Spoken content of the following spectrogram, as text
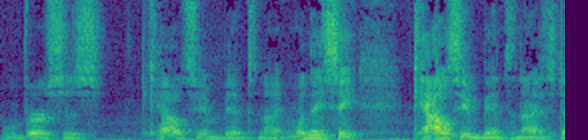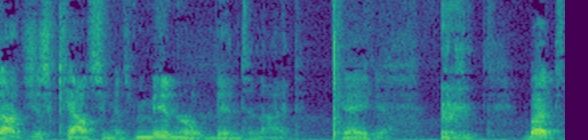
versus calcium bentonite. And when they say calcium bentonite, it's not just calcium; it's mineral bentonite. Okay, Yeah. but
